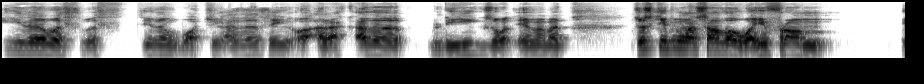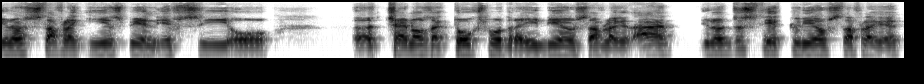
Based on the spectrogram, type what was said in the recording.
either with with you know watching other things or like other leagues or whatever, but just keeping myself away from you know stuff like ESPN FC or uh, channels like Talksport Radio stuff like that. I you know just stay clear of stuff like that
